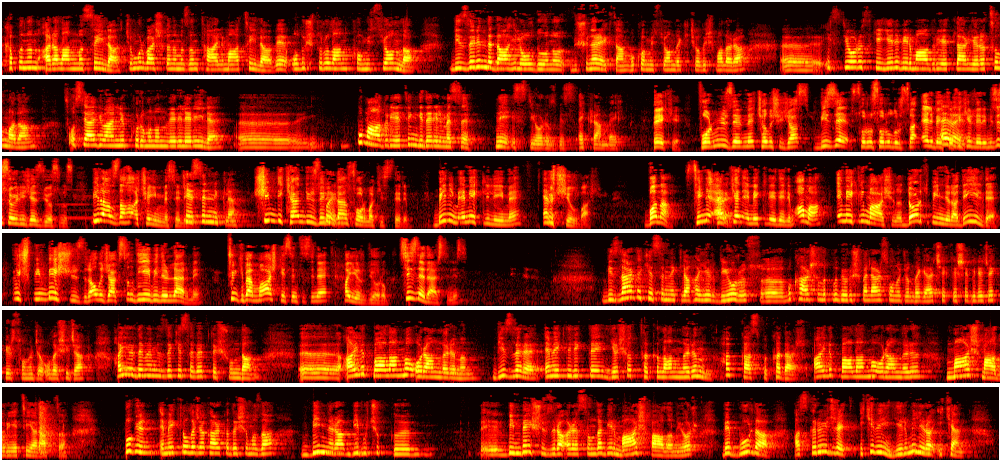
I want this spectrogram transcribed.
kapının aralanmasıyla, Cumhurbaşkanımızın talimatıyla ve oluşturulan komisyonla bizlerin de dahil olduğunu düşünerekten bu komisyondaki çalışmalara e, istiyoruz ki yeni bir mağduriyetler yaratılmadan Sosyal Güvenlik Kurumu'nun verileriyle e, bu mağduriyetin giderilmesini istiyoruz biz Ekrem Bey. Peki. Formül üzerine çalışacağız. Bize soru sorulursa elbette Evet. fikirlerimizi söyleyeceğiz diyorsunuz. Biraz daha açayım meseleyi. Kesinlikle. Şimdi kendi üzerimden Buyurun. sormak isterim. Benim emekliliğime Evet. 3 yıl var. Bana seni erken emekli edelim ama emekli maaşını 4000 lira değil de 3500 lira alacaksın diyebilirler mi? Çünkü ben maaş kesintisine hayır diyorum. Siz ne dersiniz? Bizler de kesinlikle hayır diyoruz. Ee, Bu karşılıklı görüşmeler sonucunda gerçekleşebilecek bir sonuca ulaşacak. Hayır dememizdeki sebep de şundan. Ee, Aylık bağlanma oranlarının bizlere emeklilikte yaşa takılanların hak gaspı kadar aylık bağlanma oranları maaş mağduriyeti yarattı. Bugün emekli olacak arkadaşımıza 1000 lira, bir buçuk e, e, 1500 lira arasında bir maaş bağlanıyor ve burada asgari ücret 2020 lira iken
